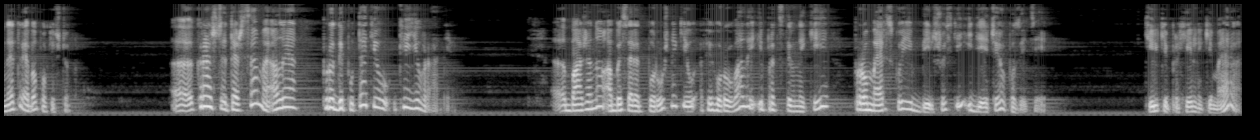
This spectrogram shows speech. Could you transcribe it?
не треба поки що. Е, краще те ж саме, але про депутатів Київради. Е, бажано, аби серед порушників фігурували і представники промерської більшості і діячі опозиції. Тільки прихильники мера?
